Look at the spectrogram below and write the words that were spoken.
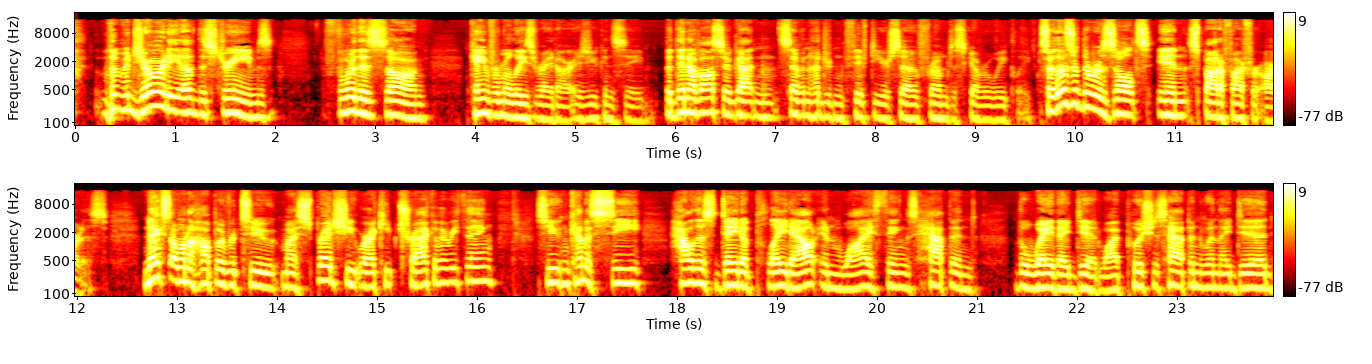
the majority of the streams for this song came from Release Radar, as you can see. But then I've also gotten 750 or so from Discover Weekly. So those are the results in Spotify for Artists. Next, I want to hop over to my spreadsheet where I keep track of everything so you can kind of see how this data played out and why things happened the way they did, why pushes happened when they did,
